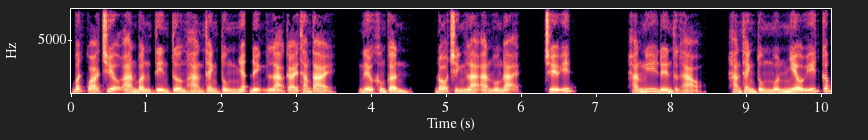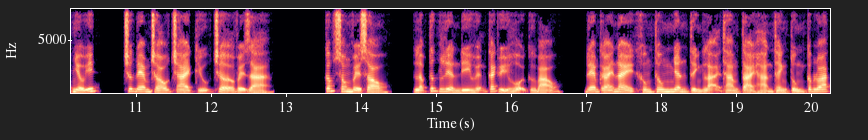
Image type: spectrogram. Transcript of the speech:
Bất quá Triệu An Bần tin tưởng Hàn Thanh Tùng nhất định là cái tham tài, nếu không cần, đó chính là ăn uống đại, chê ít. Hắn nghĩ đến thực hảo, Hàn Thanh Tùng muốn nhiều ít cấp nhiều ít, trước đem cháu trai cứu trở về ra. Cấp xong về sau, lập tức liền đi huyện cách ủy hội cử báo, đem cái này không thông nhân tình lại tham tài Hàn Thanh Tùng cấp loát.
